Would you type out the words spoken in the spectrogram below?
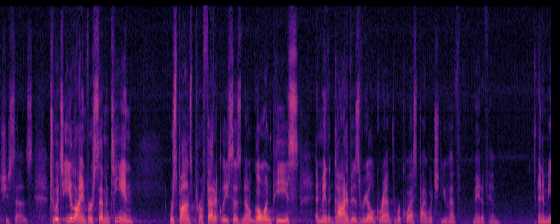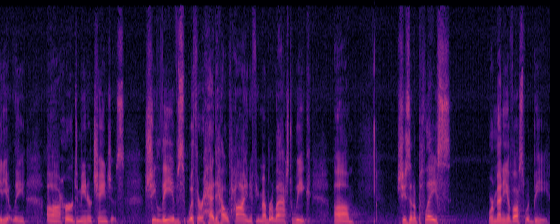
she says. To which Eli in verse 17 responds prophetically, says, No, go in peace, and may the God of Israel grant the request by which you have made of him. And immediately, uh, her demeanor changes. She leaves with her head held high. And if you remember last week, um, she's in a place where many of us would be.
